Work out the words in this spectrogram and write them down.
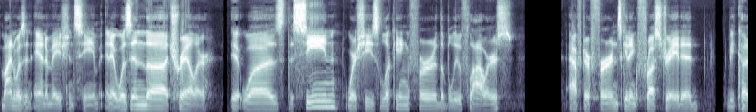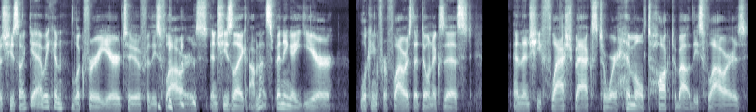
mine was an animation scene, and it was in the trailer. It was the scene where she's looking for the blue flowers after Fern's getting frustrated because she's like, Yeah, we can look for a year or two for these flowers. and she's like, I'm not spending a year looking for flowers that don't exist. And then she flashbacks to where Himmel talked about these flowers.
